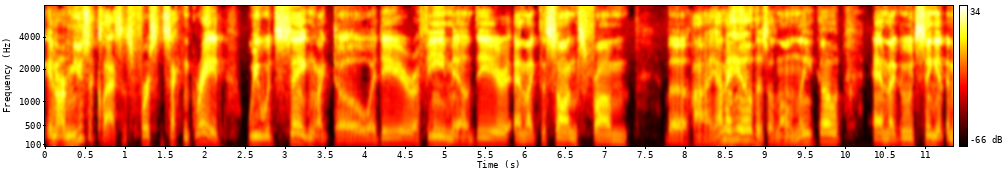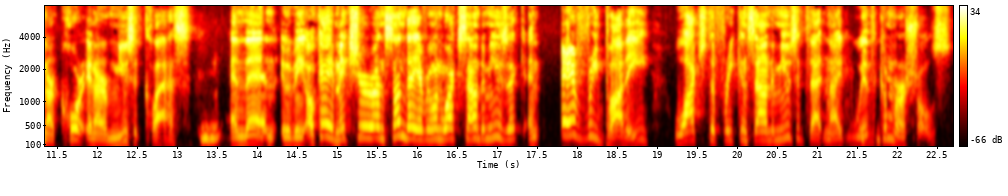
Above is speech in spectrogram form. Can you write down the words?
in our music classes, first and second grade, we would sing like "Do a deer, a female deer," and like the songs from the High on a Hill. There's a lonely goat, and like we would sing it in our court in our music class, mm-hmm. and then it would be okay. Make sure on Sunday everyone watch Sound of Music, and everybody watched the freaking Sound of Music that night with commercials.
